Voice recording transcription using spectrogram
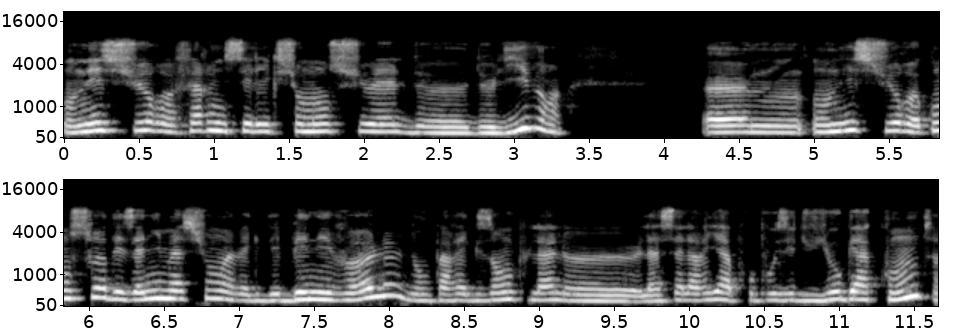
on est sur euh, faire une sélection mensuelle de, livres. Euh, on est sur construire des animations avec des bénévoles. Donc, par exemple, là, la salariée a proposé du yoga compte.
